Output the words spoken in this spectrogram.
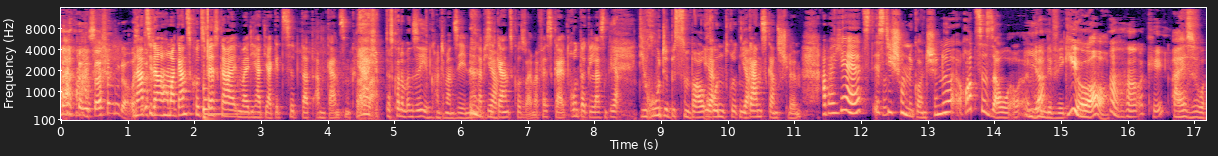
das sah schon gut aus. Und habe sie dann auch noch mal ganz kurz festgehalten, weil die hat ja gezittert am ganzen Körper. ja, hab, das konnte man sehen. Konnte man sehen. Ne? Dann habe ich Ja. sie ganz kurz einmal festgehalten, runtergelassen. Ja. Die Rute bis zum Bauch Ja. rundrücken. Ganz, ganz schlimm. Aber jetzt ist die schon eine ganz schöne Rotzesau im Ja. Hundeweg. Ja. Aha, okay. Also,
